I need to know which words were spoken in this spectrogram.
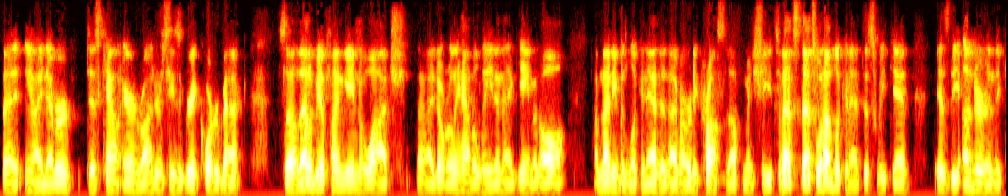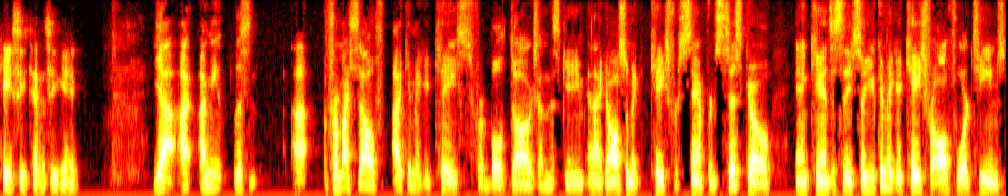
But you know, I never discount Aaron Rodgers; he's a great quarterback. So that'll be a fun game to watch. Uh, I don't really have a lean in that game at all. I'm not even looking at it. I've already crossed it off my sheet. So that's that's what I'm looking at this weekend is the under in the KC Tennessee game. Yeah, I, I mean, listen, uh, for myself, I can make a case for both dogs on this game, and I can also make a case for San Francisco and Kansas City. So you can make a case for all four teams.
